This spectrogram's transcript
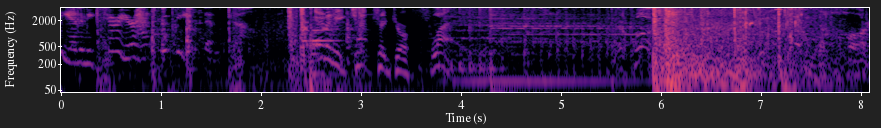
The enemy carrier has revealed themselves. Enemy captured your flag. The horror.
